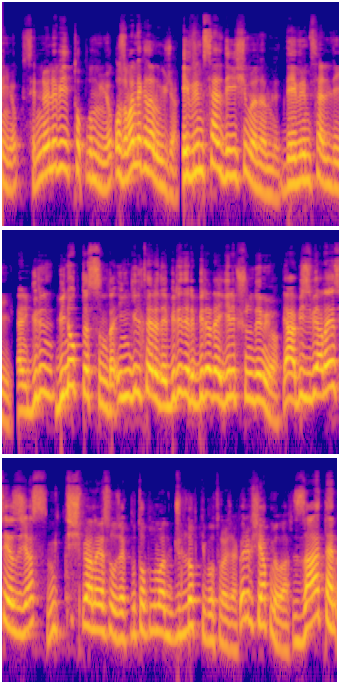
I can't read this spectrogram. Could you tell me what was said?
tarihin yok. Senin öyle bir toplumun yok. O zaman ne kadar uyacak? Evrimsel değişim önemli. Devrimsel değil. Yani günün bir noktasında İngiltere'de birileri bir araya gelip şunu demiyor. Ya biz bir anayasa yazacağız. Müthiş bir anayasa olacak. Bu topluma cüllop gibi oturacak. Böyle bir şey yapmıyorlar. Zaten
